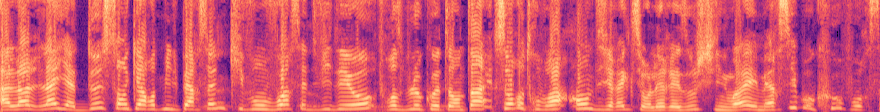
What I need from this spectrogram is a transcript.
Alors là, il y a 240 000 personnes qui vont voir cette vidéo. France Bleu Cotentin se retrouvera en direct sur les réseaux chinois et merci beaucoup pour ça.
